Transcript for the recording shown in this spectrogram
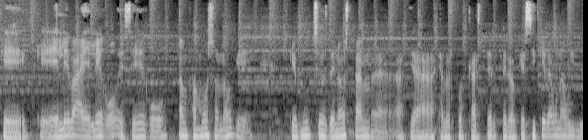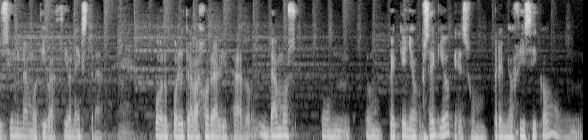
que, que, eleva el ego, ese ego tan famoso, ¿no? Que, que muchos denostan eh, hacia, hacia los podcasters, pero que sí queda una ilusión y una motivación extra mm. por, por el trabajo realizado. Damos un, un, pequeño obsequio, que es un premio físico, un,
